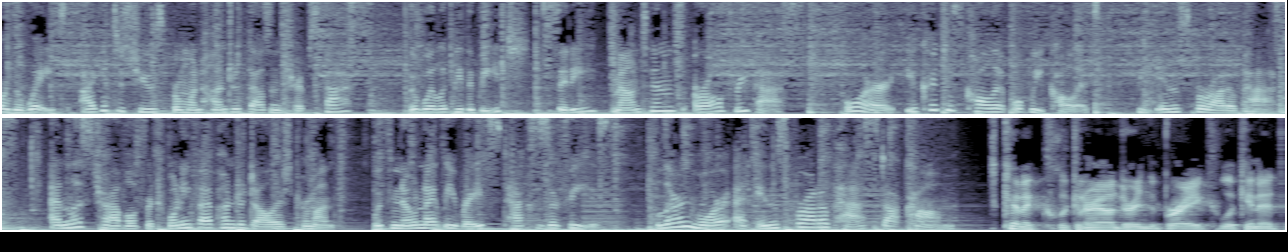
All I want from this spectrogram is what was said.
Or the wait, I get to choose from 100,000 trips pass. The will it be the beach, city, mountains, or all three pass. Or you could just call it what we call it, the Inspirato Pass. Endless travel for $2,500 per month with no nightly rates, taxes, or fees. Learn more at inspiratopass.com. Kind of clicking around during the break, looking at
